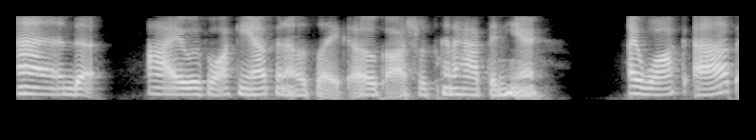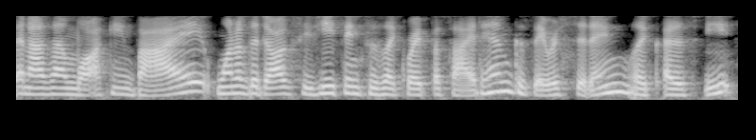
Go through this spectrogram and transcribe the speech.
And I was walking up and I was like, oh gosh, what's going to happen here? I walk up and as I'm walking by, one of the dogs who he thinks is like right beside him because they were sitting like at his feet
